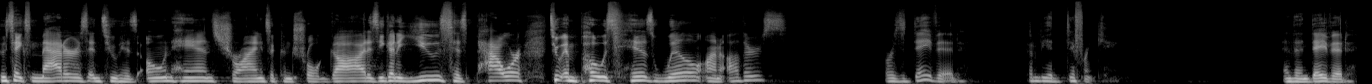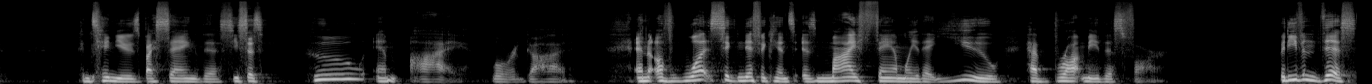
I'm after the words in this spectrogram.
who takes matters into his own hands, trying to control God? Is he gonna use his power to impose his will on others? Or is David going to be a different king. And then David continues by saying this He says, Who am I, Lord God? And of what significance is my family that you have brought me this far? But even this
